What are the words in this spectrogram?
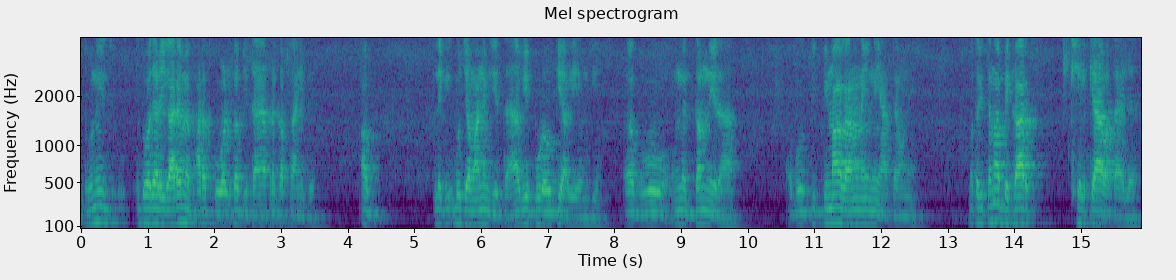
धोनी 2011 में भारत को वर्ल्ड कप जीता है अपने कप्तानी पे। अब, लेकिन वो जमाने में जीता है। अब ये बुढ़ौती आ गई है उनकी। अब वो, उनमें दम नहीं रहा। अब वो दिमाग लगाना नहीं नहीं आता है उन्हें। मतलब इतना बेकार खेल क्या बताया जाए?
